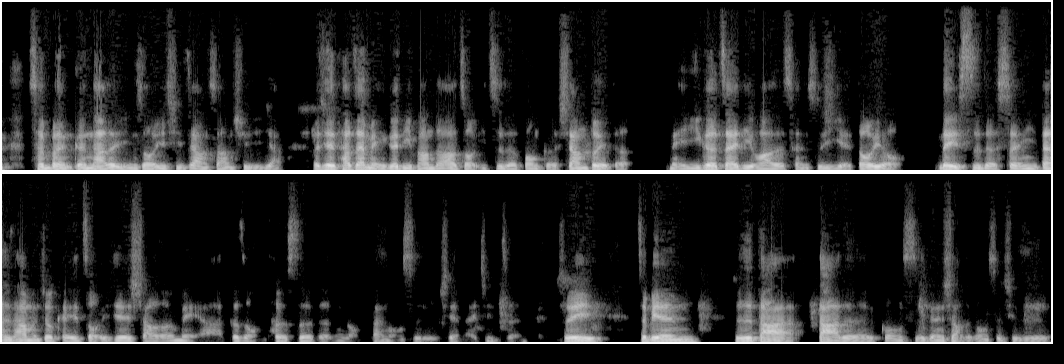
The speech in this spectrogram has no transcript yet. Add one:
成本跟它的营收一起这样上去一样。而且它在每一个地方都要走一致的风格，相对的每一个在地化的城市也都有类似的生意，但是他们就可以走一些小而美啊，各种特色的那种办公室路线来竞争。所以这边就是大大的公司跟小的公司其实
